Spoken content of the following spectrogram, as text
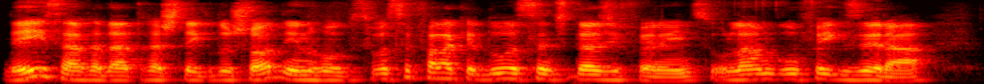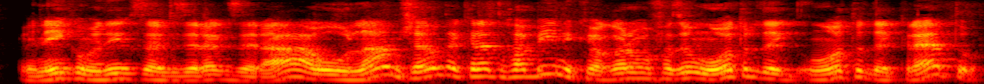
Daí, Sakadat Hashtag do Shodin, se você falar que é duas santidades diferentes, Ulam Gufei Gzerá, nem como que Gzerá Gzerá, o Ulam já é um decreto rabínico, agora eu vou fazer um outro, um outro decreto?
